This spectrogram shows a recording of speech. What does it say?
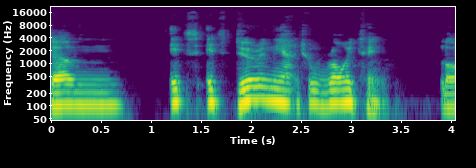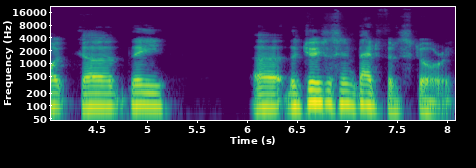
um, it's it's during the actual writing, like uh, the uh, the Jesus in Bedford story,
